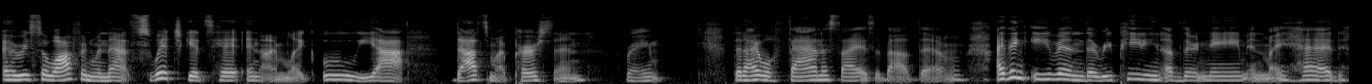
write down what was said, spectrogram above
every so often when that switch gets hit and I'm like, ooh, yeah, that's my person, right? that I will fantasize about them. I think even the repeating of their name in my head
